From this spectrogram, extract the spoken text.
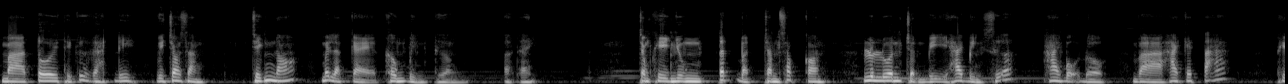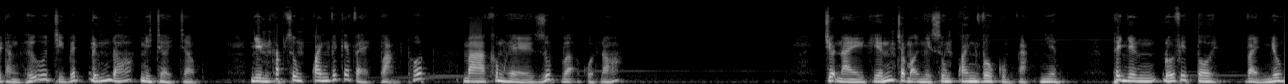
mà tôi thì cứ gạt đi vì cho rằng chính nó mới là kẻ không bình thường ở đây. Trong khi Nhung tất bật chăm sóc con, luôn luôn chuẩn bị hai bình sữa, hai bộ đồ và hai cái tã, thì thằng Hữu chỉ biết đứng đó như trời trồng, nhìn khắp xung quanh với cái vẻ thoảng thốt mà không hề giúp vợ của nó. Chuyện này khiến cho mọi người xung quanh vô cùng ngạc nhiên. Thế nhưng đối với tôi và Nhung,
